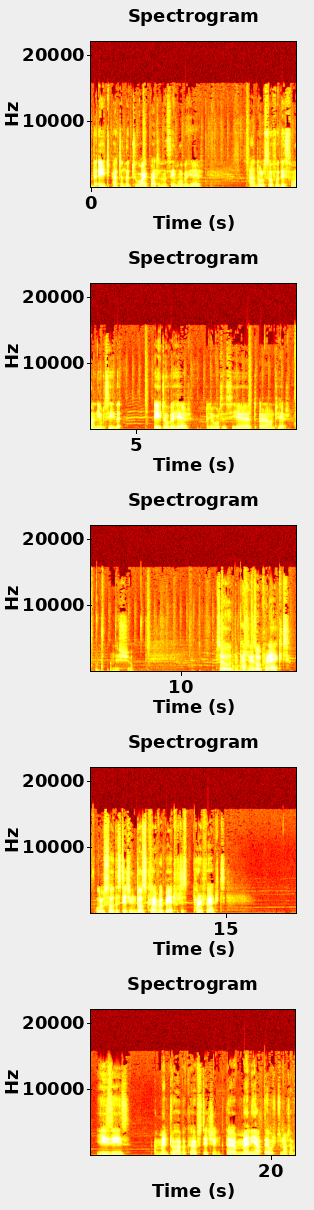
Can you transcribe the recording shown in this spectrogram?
the 8 pattern, the 2i pattern, the same over here. And also for this one, you'll see the 8 over here, and you also see it around here on this shoe. So the pattern is all correct. Also, the stitching does curve a bit, which is perfect. Yeezys are meant to have a curve stitching. There are many out there which do not have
